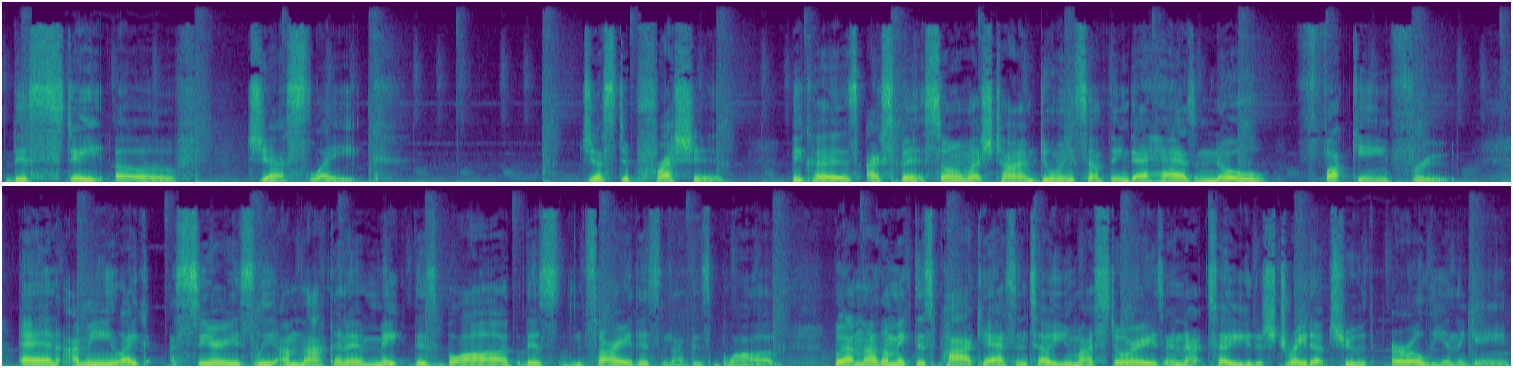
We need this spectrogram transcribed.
this state of just like just depression because I spent so much time doing something that has no fucking fruit. And I mean, like, seriously, I'm not gonna make this blog, this, sorry, this, not this blog, but I'm not gonna make this podcast and tell you my stories and not tell you the straight up truth early in the game.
